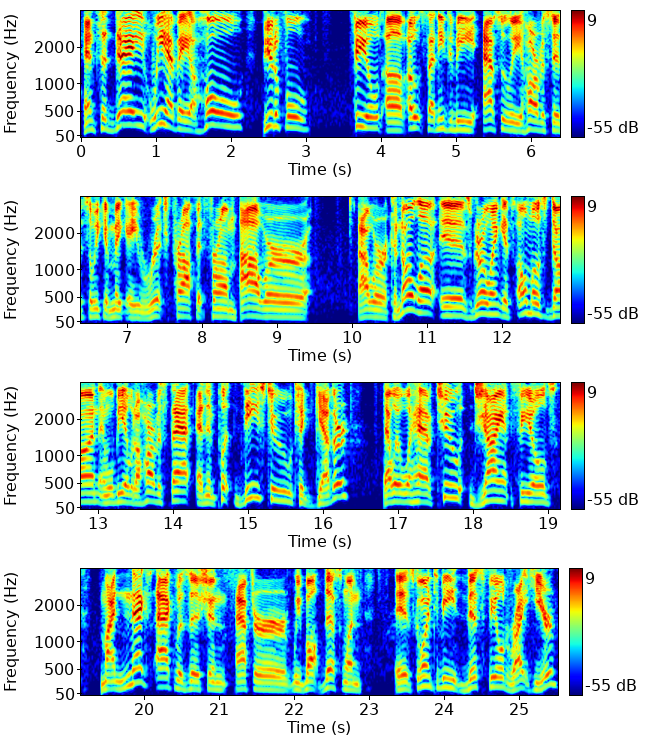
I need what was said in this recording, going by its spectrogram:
And today we have a whole beautiful field of oats that need to be absolutely harvested so we can make a rich profit from our our canola is growing it's almost done and we'll be able to harvest that and then put these two together that way we'll have two giant fields my next acquisition after we bought this one is going to be this field right here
